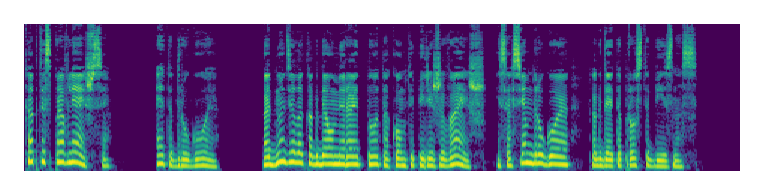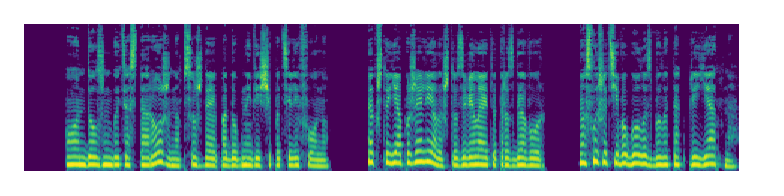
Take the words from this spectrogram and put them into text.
как ты справляешься? Это другое. Одно дело, когда умирает тот, о ком ты переживаешь, и совсем другое, когда это просто бизнес. Он должен быть осторожен, обсуждая подобные вещи по телефону, так что я пожалела, что завела этот разговор, но слышать его голос было так приятно.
